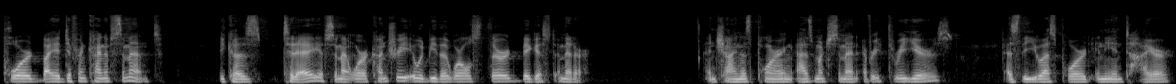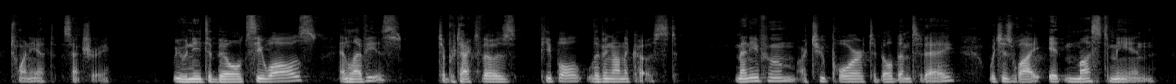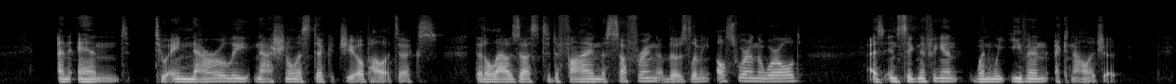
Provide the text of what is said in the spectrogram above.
poured by a different kind of cement, because today, if cement were a country, it would be the world's third biggest emitter. And China's pouring as much cement every three years as the US poured in the entire 20th century. We would need to build seawalls and levees to protect those people living on the coast, many of whom are too poor to build them today, which is why it must mean an end to a narrowly nationalistic geopolitics that allows us to define the suffering of those living elsewhere in the world as insignificant when we even acknowledge it.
